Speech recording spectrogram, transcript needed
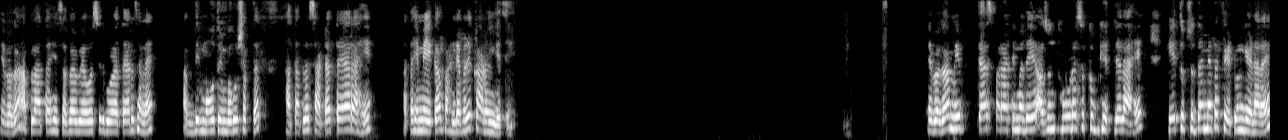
हे बघा आपला आता हे सगळं व्यवस्थित गोळा तयार झालाय. अगदी मऊ तुम्ही बघू शकतात. आता आपला साठा तयार आहे. आता हे मी एका भांड्यामध्ये काढून घेते. हे बघा मी त्याच परातीमध्ये अजून थोडंसं तूप घेतलेलं आहे. हे तूप सुद्धा मी आता फेटून घेणार आहे.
